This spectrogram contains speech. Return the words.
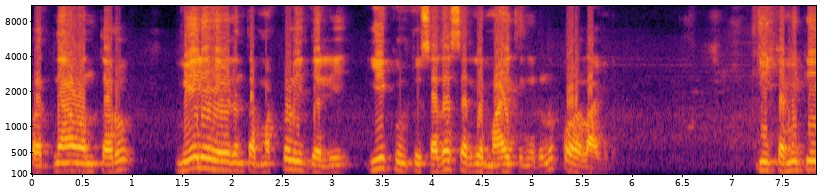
ಪ್ರಜ್ಞಾವಂತರು, ಮೇಲೆ ಹೇಳಿದಂತ ಮಕ್ಕಳು ಇದ್ದಲ್ಲಿ ಈ ಕುರಿತು ಸದಸ್ಯರಿಗೆ ಮಾಹಿತಿ ನೀಡಲು ಕೋರಲಾಗಿದೆ. ಈ ಕಮಿಟಿ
